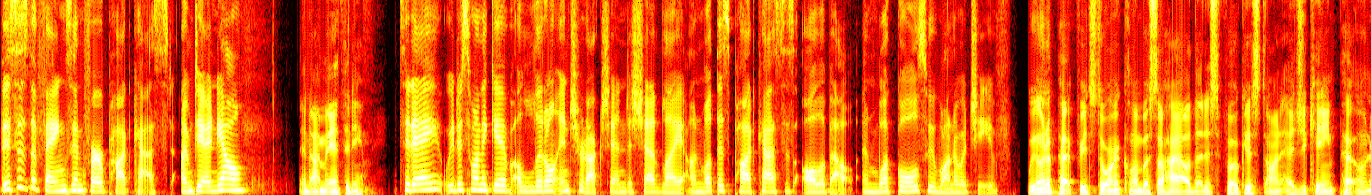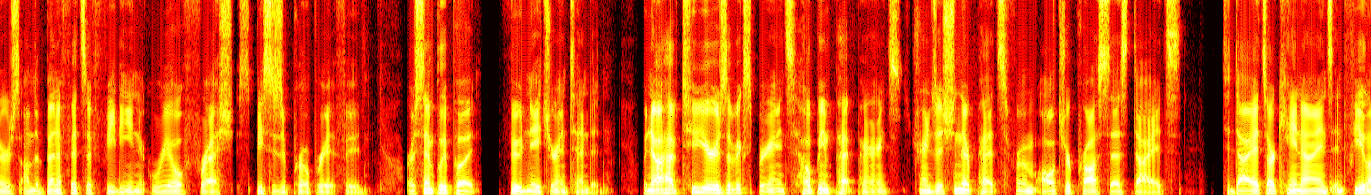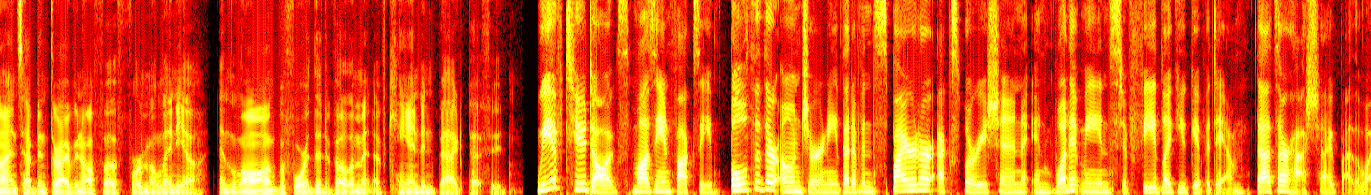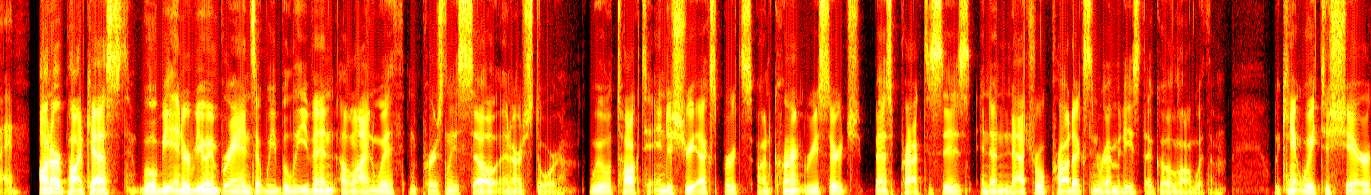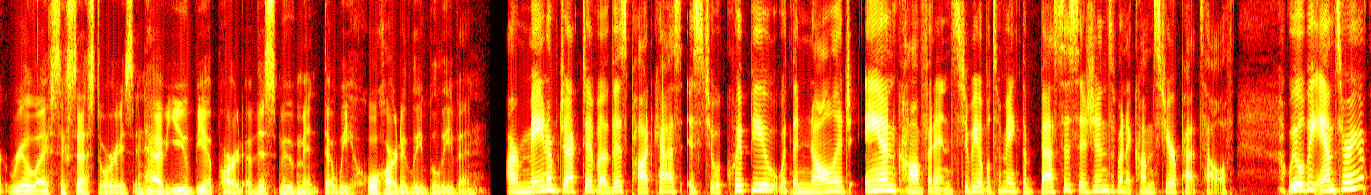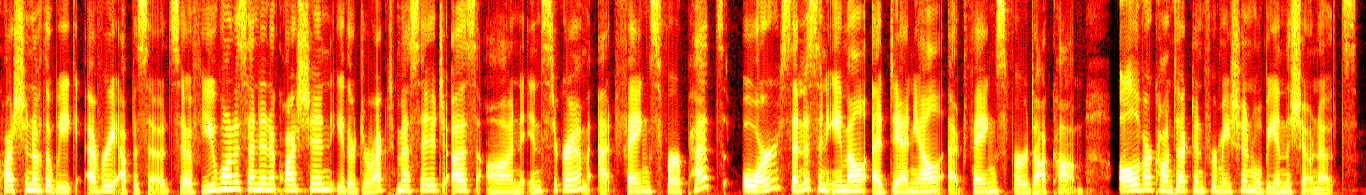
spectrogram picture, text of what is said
This is the Fangs and Fur podcast. I'm Danielle. And I'm Anthony. Today, we just want to give a little introduction to shed light on what this podcast is all about and what goals we want to achieve. We own a pet food store in Columbus, Ohio that is focused on educating pet owners on the benefits of feeding real, fresh, species appropriate food, or simply put, food nature intended. We now have two years of experience helping pet parents transition their pets from ultra processed diets to diets our canines and felines have been thriving off of for millennia and long before the development of canned and bagged pet food. We have two dogs, Mozzie and Foxy, both of their own journey that have inspired our exploration in what it means to feed like you give a damn. That's our hashtag, by the way. On our podcast, we'll be interviewing brands that we believe in, align with, and personally sell in our store. We will talk to industry experts on current research, best practices, and on natural products and remedies that go along with them. We can't wait to share real life success stories and have you be a part of this movement that we wholeheartedly believe in. Our main objective of this podcast is to equip you with the knowledge and confidence to be able to make the best decisions when it comes to your pet's health. We will be answering a question of the week every episode. So if you want to send in a question, either direct message us on Instagram at fangsfurpets or send us an email at danielle at fangsfur.com. All of our contact information will be in the show notes.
